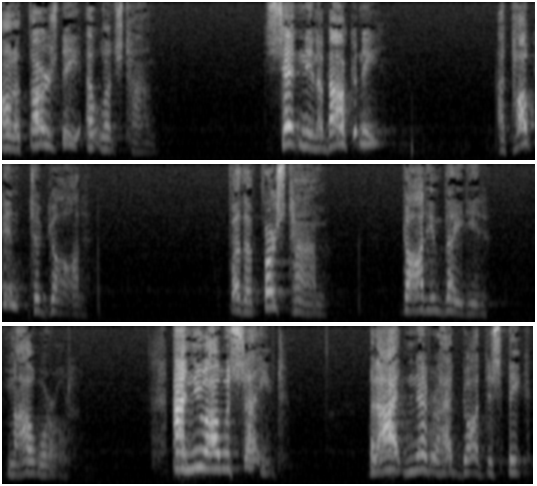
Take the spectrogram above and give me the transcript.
on a Thursday at lunchtime, sitting in a balcony, a talking to God. For the first time, God invaded my world. I knew I was saved, but I had never had God to speak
